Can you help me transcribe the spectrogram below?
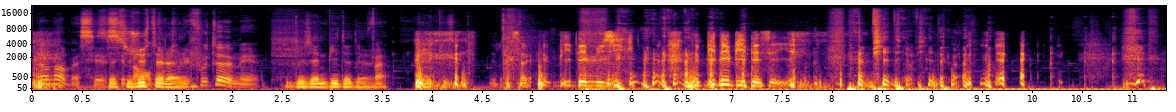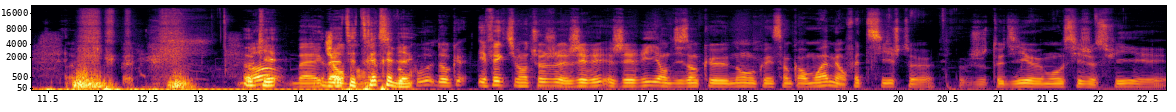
Non, non, bah c'est C'est- c'est c'est marrant juste pour le- tous les footeux, mais... Deuxième bide de... Enfin, Ça, Bidé musique. Bidé bidé, c'est. bide, bide. Bon, Ok. bah, Bah, c'est prends. très, très bien. beaucoup. Donc, effectivement, tu vois, j'ai ri- en disant que non, on connaissait encore moins, mais en fait, si, je te, donc, je te dis, euh, moi aussi, je suis et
